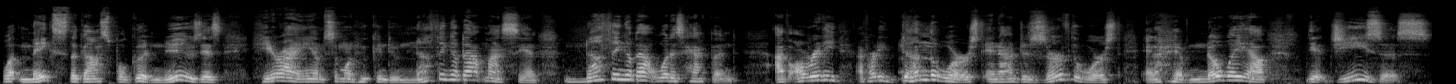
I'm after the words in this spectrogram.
What makes the gospel good news is here I am, someone who can do nothing about my sin, nothing about what has happened, I've already I've already done the worst and I deserve the worst and I have no way out. Yet Jesus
